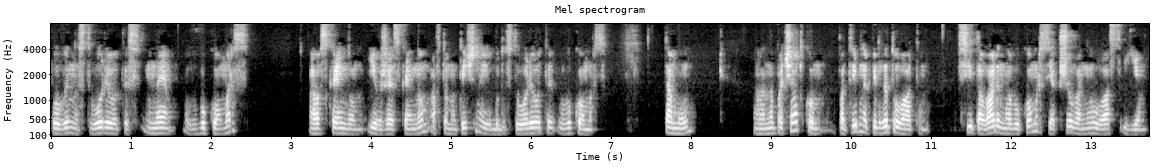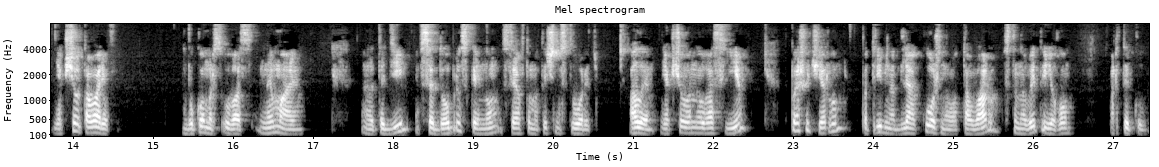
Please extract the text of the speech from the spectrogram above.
повинні створюватись не в WooCommerce, а в Skynom. І вже Skynom автоматично їх буде створювати в WooCommerce. Тому е, на початку потрібно підготувати всі товари на WooCommerce, якщо вони у вас є. Якщо товарів WooCommerce у вас немає, е, тоді все добре, Skynom все автоматично створить. Але якщо вони у вас є, в першу чергу потрібно для кожного товару встановити його артикул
